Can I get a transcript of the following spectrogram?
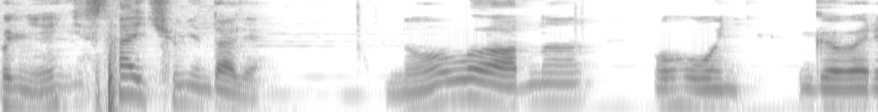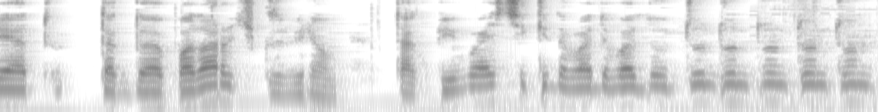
Блин, я не знаю, что мне дали. Ну ладно, огонь, говорят. Тогда подарочек заберем. Так, пивасики, давай, давай, тун -тун -тун -тун -тун.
